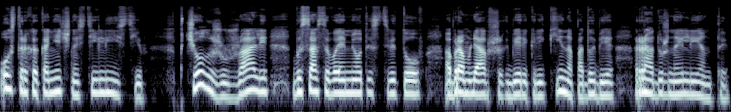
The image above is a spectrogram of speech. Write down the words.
острых оконечностей листьев. Пчелы жужжали, высасывая мед из цветов, обрамлявших берег реки наподобие радужной ленты.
